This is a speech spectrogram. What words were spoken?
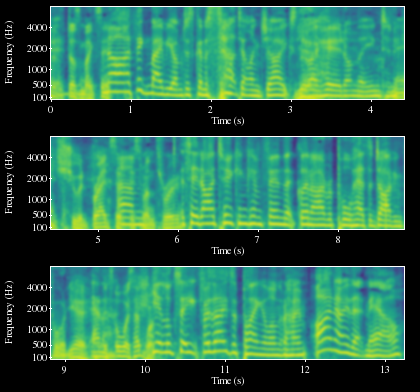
kind of doesn't make sense. No, I think maybe I'm just going to start telling jokes that I heard on the You internet. should. Brad sent this Um, one through. It said, I too can confirm that Glen Eira Pool has a diving board. Yeah, Anna. it's always had one. Yeah, look, see, for those that are playing along at home, I know that now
